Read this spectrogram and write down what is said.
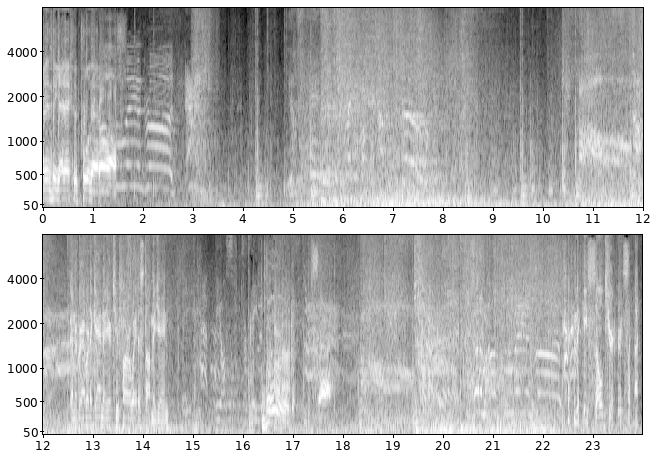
I didn't think I'd actually pull that off. Leandros! The Australium is ready for pickup. Gonna grab it again, and you're too far away to stop me, Jane. They have the Australium. Dude, you suck. Uncle Leandros! These soldiers.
